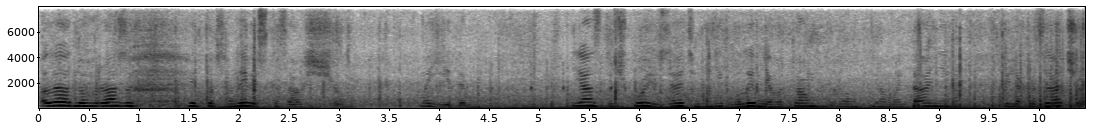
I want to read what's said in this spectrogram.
Але одного разу він подзвонив і сказав, що ми їдемо. Я з дочкою, зятем їх були в нього там, на Майдані, біля Козачого.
